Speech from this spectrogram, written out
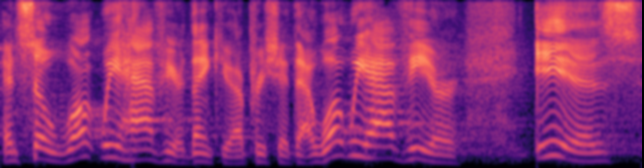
And so, what we have here, thank you, I appreciate that. What we have here is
